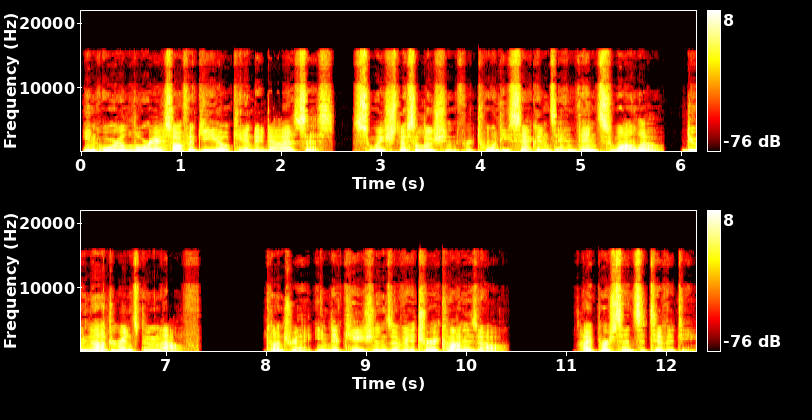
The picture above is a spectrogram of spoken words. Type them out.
In oral or esophageal candidiasis, swish the solution for 20 seconds and then swallow, do not rinse the mouth. Contraindications of itraconazole. Hypersensitivity.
